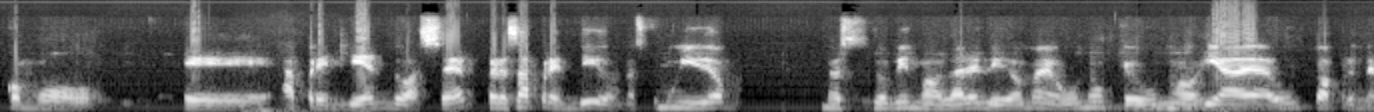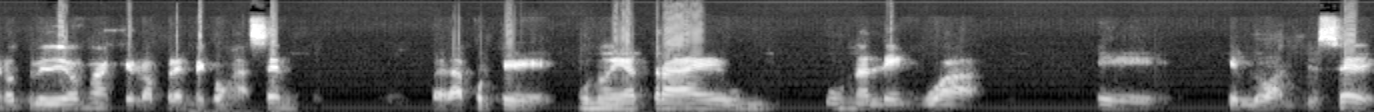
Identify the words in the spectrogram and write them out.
como eh, aprendiendo a hacer, pero es aprendido, no es como un idioma. No es lo mismo hablar el idioma de uno que uno ya de adulto aprender otro idioma que lo aprende con acento, ¿verdad? Porque uno ya trae un, una lengua eh, que lo antecede.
